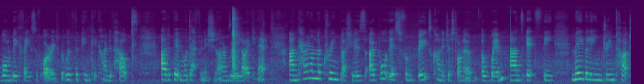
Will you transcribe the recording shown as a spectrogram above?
one big face of orange but with the pink it kind of helps add a bit more definition and I'm really liking it and carrying on the cream blushes, I bought this from Boots kind of just on a, a whim. And it's the Maybelline Dream Touch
